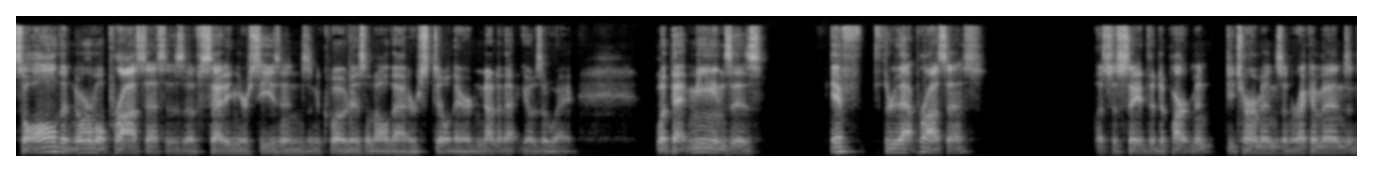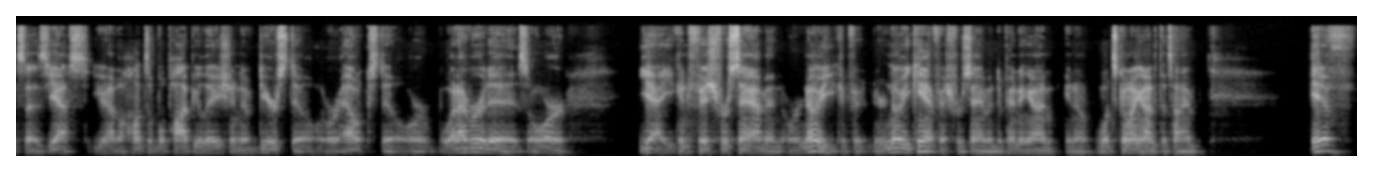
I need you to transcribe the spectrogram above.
so all the normal processes of setting your seasons and quotas and all that are still there. None of that goes away. What that means is if through that process, let's just say the department determines and recommends and says, yes, you have a huntable population of deer still or elk still or whatever it is, or yeah, you can fish for salmon, or no, you can or no, you can't fish for salmon, depending on you know what's going on at the time. If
